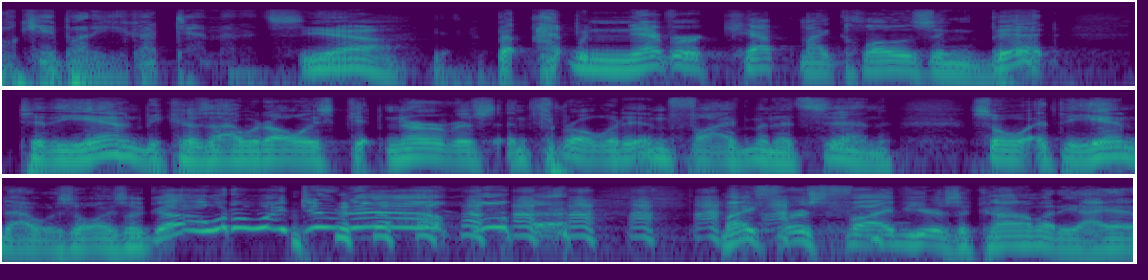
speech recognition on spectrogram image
okay buddy you got 10 minutes Yeah. but I would never kept my closing bit to the end because I would always get nervous and throw it in five minutes in. So at the end, I was always like, "Oh, what do I do now?" my first five years of comedy, I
